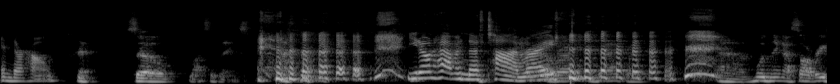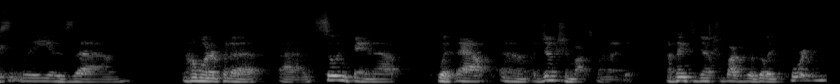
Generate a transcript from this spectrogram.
in their home? So lots of things. you don't have enough time, right? Know, right? Exactly. um, one thing I saw recently is um, homeowner put a, a, ceiling fan up without um, a junction box behind it. I think the junction boxes are really important.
